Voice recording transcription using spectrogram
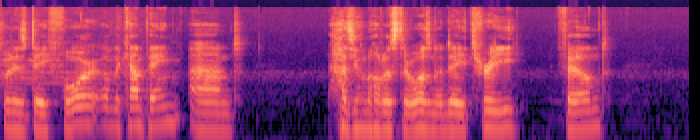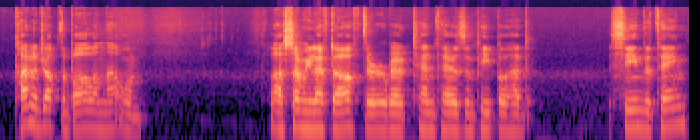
So it is day four of the campaign, and as you'll notice, there wasn't a day three filmed. Kind of dropped the ball on that one. Last time we left off, there were about 10,000 people had seen the thing,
